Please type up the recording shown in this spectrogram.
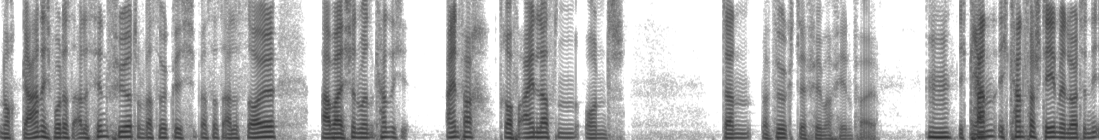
noch gar nicht, wo das alles hinführt und was wirklich, was das alles soll. Aber ich finde, man kann sich einfach drauf einlassen und dann wirkt der Film auf jeden Fall. Mhm. Ich Ja. kann, ich kann verstehen, wenn Leute ni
